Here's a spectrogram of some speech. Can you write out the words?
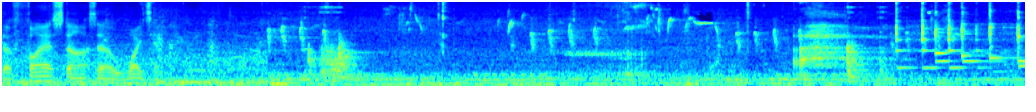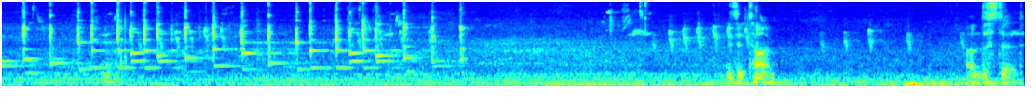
the Firestarter Whiting. Is it time? Understood.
